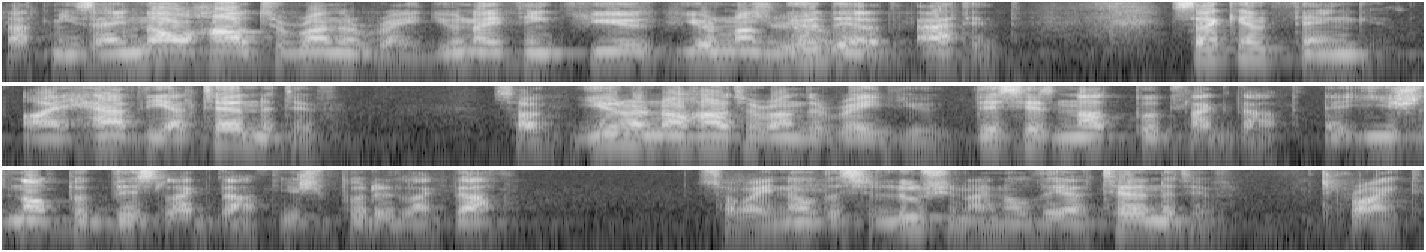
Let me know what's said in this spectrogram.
that means I know how to run a radio and I think you, you're not good at, at it. Second thing, I have the alternative. So you don't know how to run the radio. This is not put like that. Uh, you should not put this like that. You should put it like that. So I know the solution. I know the alternative. Right.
